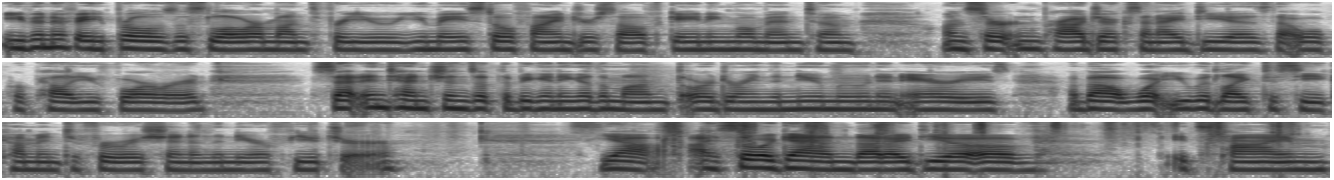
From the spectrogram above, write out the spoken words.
Even if April is a slower month for you, you may still find yourself gaining momentum on certain projects and ideas that will propel you forward. Set intentions at the beginning of the month or during the new moon in Aries about what you would like to see come into fruition in the near future. Yeah, I so again that idea of it's time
